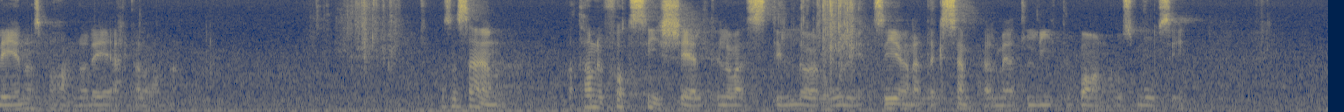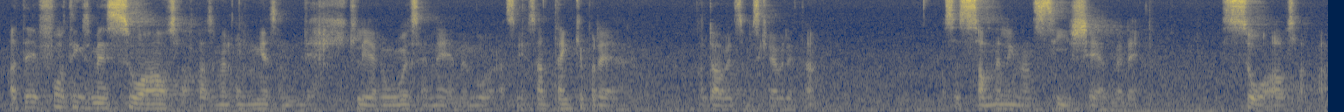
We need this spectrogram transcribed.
lene oss på ham når det er et eller annet. Og så sier han at han har fått sin sjel til å være stille og rolig. Så gir han et eksempel med et lite barn hos mor si. At det er få ting som er så avslappa som en unge som virkelig roer seg ned med mora si. Så han tenker på det av David som har skrevet dette. Og så sammenligner han sin sjel med det. Så avslappa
